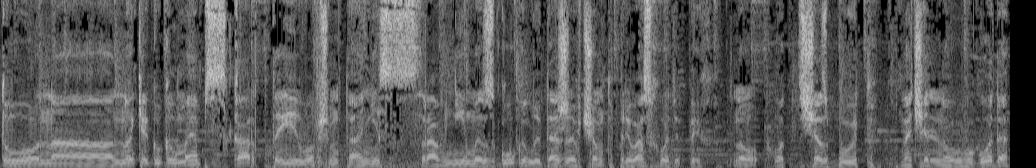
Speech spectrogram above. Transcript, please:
то на Nokia Google Maps карты, в общем-то, они сравнимы с Google и даже в чем-то превосходят их. Ну, вот сейчас будет в начале Нового года,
